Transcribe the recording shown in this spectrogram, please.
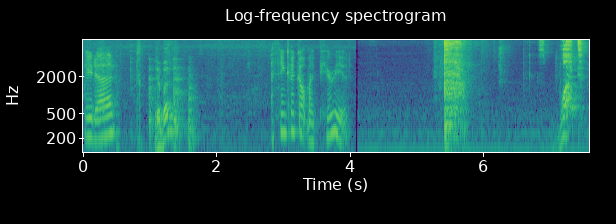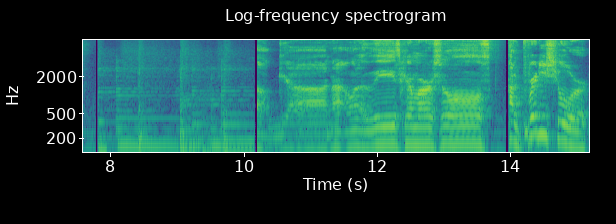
Hey, Dad. Yeah, bud? I think I got my period. What? Oh god, not one of these commercials. I'm pretty sure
